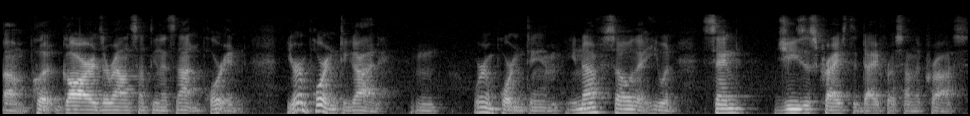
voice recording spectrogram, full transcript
um, put guards around something that's not important. You're important to God. And we're important to Him. Enough so that He would send Jesus Christ to die for us on the cross.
